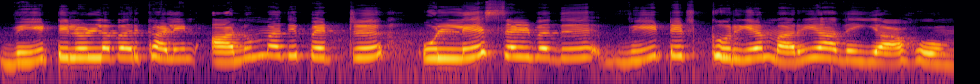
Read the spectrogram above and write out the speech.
வீட்டிலுள்ளவர்களின் அனுமதி பெற்று உள்ளே செல்வது வீட்டிற்குரிய மரியாதையாகும்.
